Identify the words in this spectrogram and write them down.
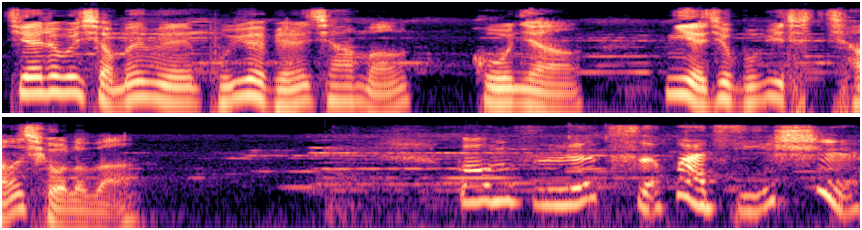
既然这位小妹妹不愿别人加盟，姑娘你也就不必强求了吧。公子此话极是。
